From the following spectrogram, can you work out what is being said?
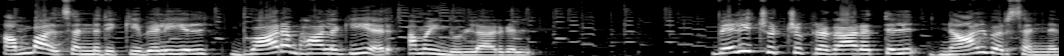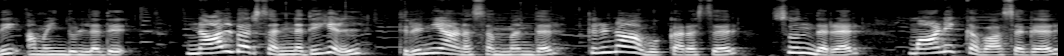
அம்பாள் சன்னதிக்கு வெளியில் துவாரபாலகியர் அமைந்துள்ளார்கள். வெளிச்சுற்று பிரகாரத்தில் நால்வர் சன்னதி அமைந்துள்ளது. நால்வர் சன்னதியில் திருஞான சம்பந்தர் திருநாவுக்கரசர் சுந்தரர் மாணிக்கவாசகர்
